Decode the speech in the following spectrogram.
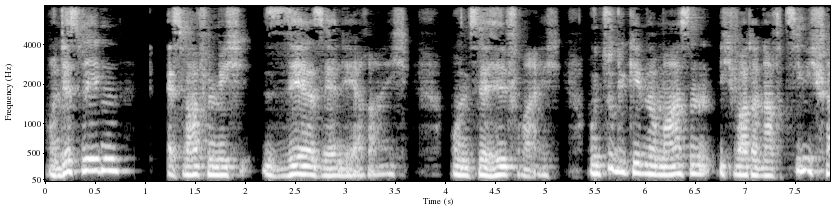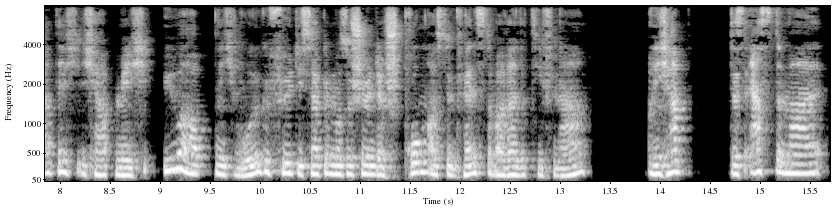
Und deswegen, es war für mich sehr, sehr lehrreich und sehr hilfreich. Und zugegebenermaßen, ich war danach ziemlich fertig. Ich habe mich überhaupt nicht wohlgefühlt. Ich sage immer so schön, der Sprung aus dem Fenster war relativ nah. Und ich habe das erste Mal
